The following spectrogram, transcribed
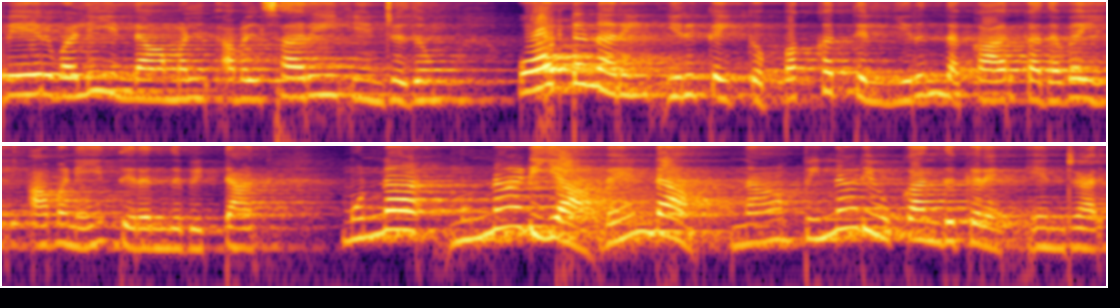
வேறு வழி இல்லாமல் அவள் சரி என்றதும் ஓட்டுநரின் இருக்கைக்கு பக்கத்தில் இருந்த கார் கதவை அவனே திறந்து விட்டான். முன்னா முன்னாடியா? வேண்டாம் நான் பின்னாடி உட்கார்ந்துக்கிறேன் என்றாள்.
